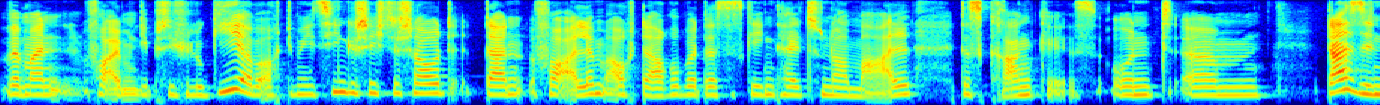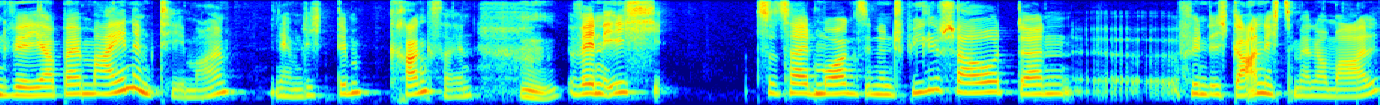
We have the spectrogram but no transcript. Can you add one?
Wenn man vor allem in die Psychologie, aber auch die Medizingeschichte schaut, dann vor allem auch darüber, dass das Gegenteil zu normal das Kranke ist. Und ähm, da sind wir ja bei meinem Thema, nämlich dem Kranksein. Mhm. Wenn ich zurzeit morgens in den Spiegel schaue, dann äh, finde ich gar nichts mehr normal.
